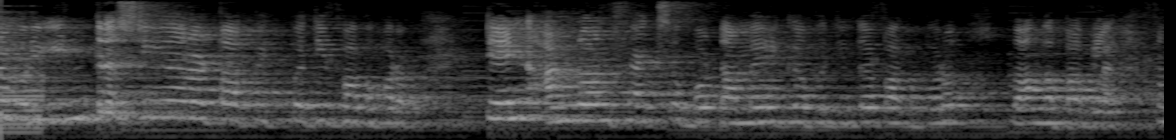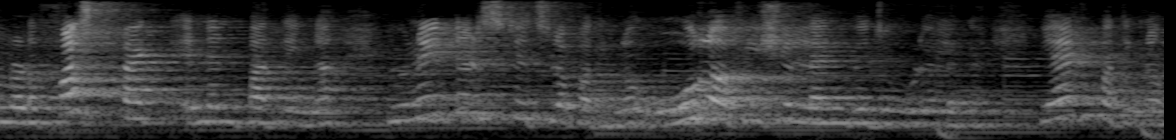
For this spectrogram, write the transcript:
நம்ம ஒரு இன்ட்ரெஸ்டிங்கான டாபிக் பற்றி பார்க்க போகிறோம் ten unknown facts about America பற்றி தான் பார்க்க போகிறோம் வாங்க பார்க்கலாம். நம்மளோட ஃபர்ஸ்ட் ஃபேக்ட் என்னன்னு பார்த்தீங்கன்னா யுனைடெட் ஸ்டேட்ஸில் பார்த்தீங்கன்னா ஒரு அஃபிஷியல் லாங்குவேஜ் கூட இல்லைங்க. ஏன்னு பார்த்தீங்கன்னா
